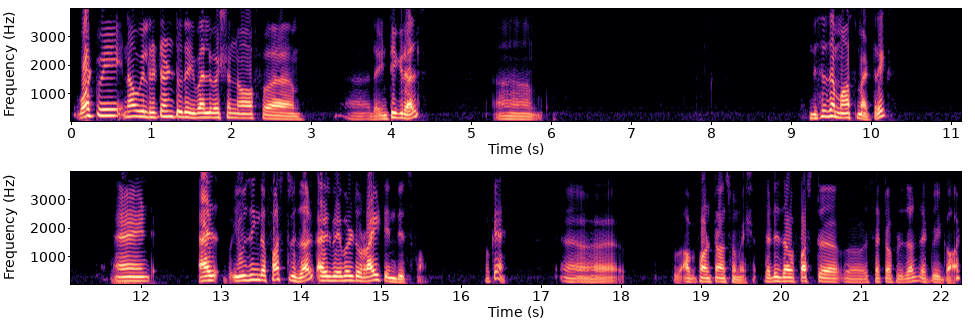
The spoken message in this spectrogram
what we now will return to the evaluation of uh, uh the integrals. Um, this is a mass matrix and as using the first result I will be able to write in this form okay. Uh, upon transformation that is our first uh, uh, set of results that we got.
